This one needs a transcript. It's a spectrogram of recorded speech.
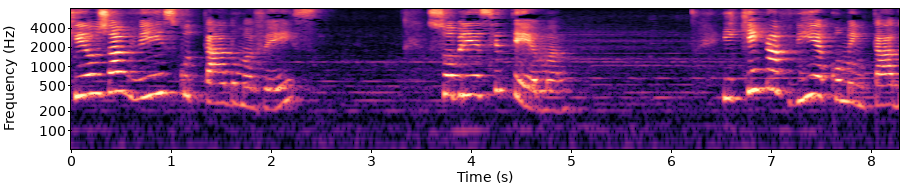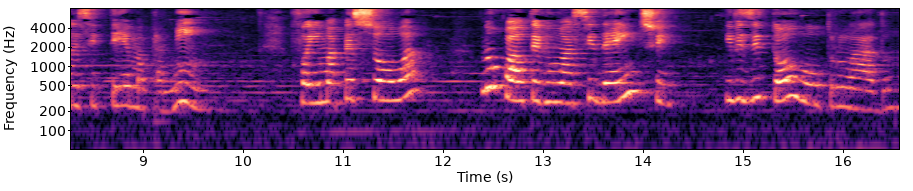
que eu já vi escutado uma vez sobre esse tema. E quem havia comentado esse tema para mim foi uma pessoa no qual teve um acidente e visitou o outro lado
